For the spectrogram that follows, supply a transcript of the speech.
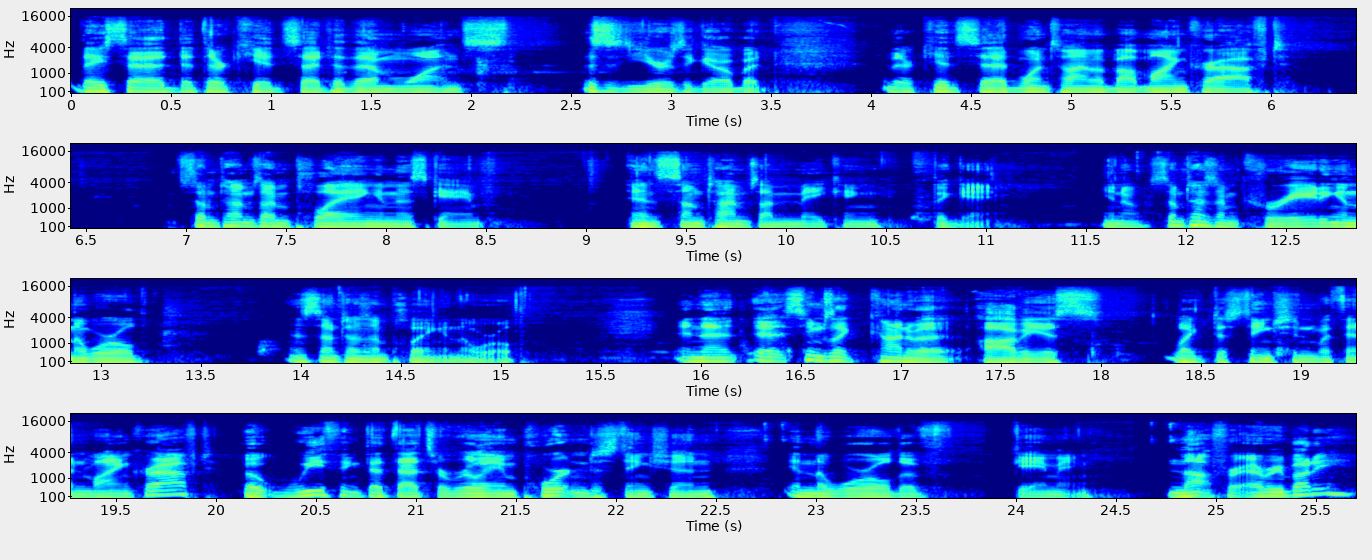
They said that their kid said to them once, this is years ago, but their kid said one time about Minecraft, sometimes I'm playing in this game and sometimes I'm making the game. You know, sometimes I'm creating in the world, and sometimes I'm playing in the world. And that it seems like kind of an obvious like distinction within Minecraft, but we think that that's a really important distinction in the world of gaming. Not for everybody,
